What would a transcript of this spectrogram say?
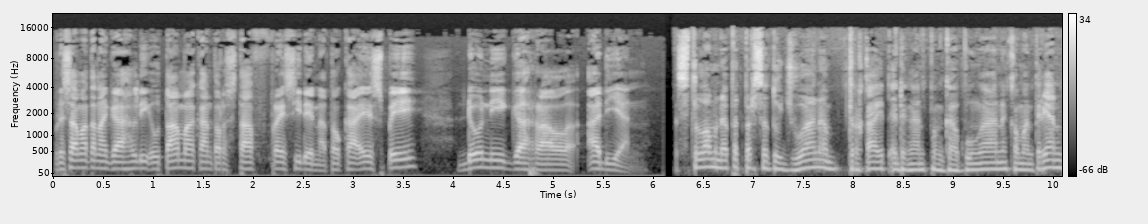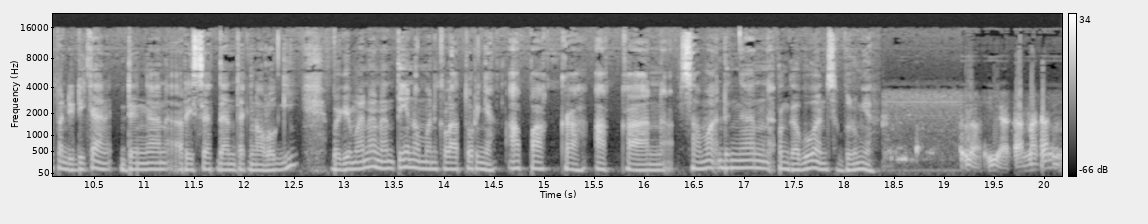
bersama tenaga ahli utama kantor staf presiden atau KSP Doni Gahral Adian. Setelah mendapat persetujuan terkait dengan penggabungan Kementerian Pendidikan dengan Riset dan Teknologi, bagaimana nanti nomenklaturnya? Apakah akan sama dengan penggabungan sebelumnya? Nah, iya karena kan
